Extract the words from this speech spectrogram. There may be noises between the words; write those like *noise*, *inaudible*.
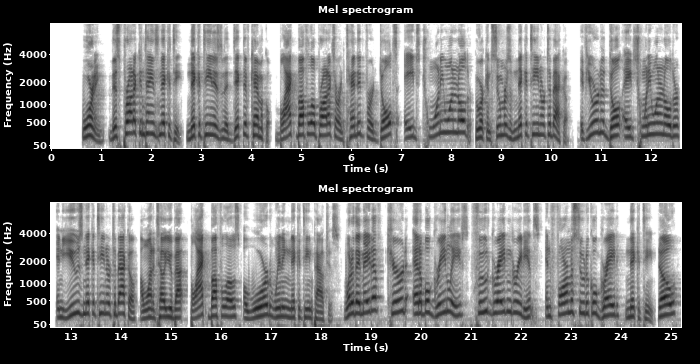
Warning this product contains nicotine. Nicotine is an addictive chemical. Black Buffalo products are intended for adults aged 21 and older who are consumers of nicotine or tobacco. If you're an adult age 21 and older and use nicotine or tobacco, I want to tell you about Black Buffalo's award winning nicotine pouches. What are they made of? Cured edible green leaves, food grade ingredients, and pharmaceutical grade nicotine. No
